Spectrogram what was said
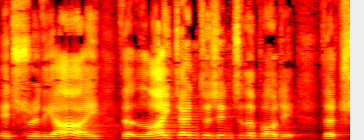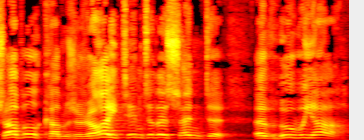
it's through the eye that light enters into the body. The trouble comes right into the center of who we are.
